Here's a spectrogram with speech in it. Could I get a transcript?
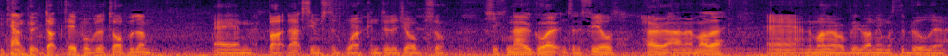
You can put duct tape over the top of them, um, but that seems to work and do the job. So she can now go out into the field, her and her mother, uh, and the mother will be running with the bull there.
